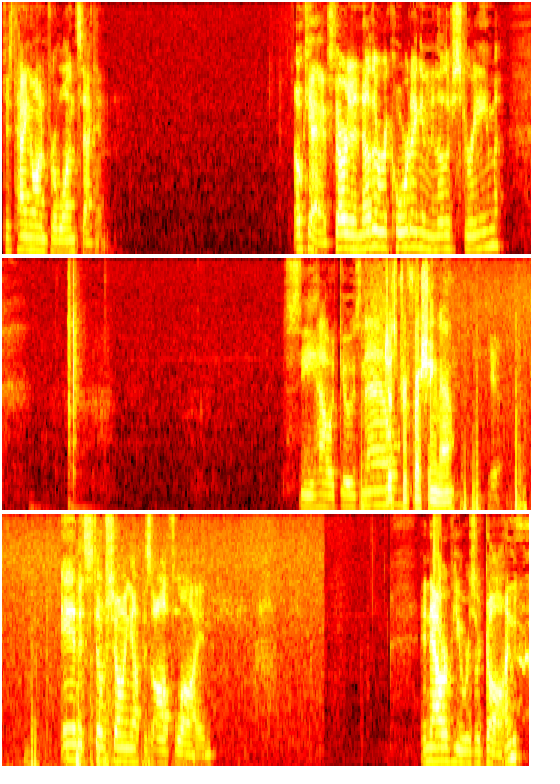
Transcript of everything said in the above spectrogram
just hang on for one second. Okay, I've started another recording and another stream. See how it goes now. Just refreshing now. Yeah. And it's still showing up as offline. And now our viewers are gone.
